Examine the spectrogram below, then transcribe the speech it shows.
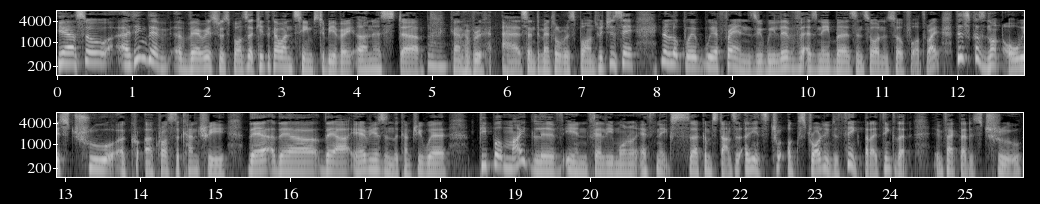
Yeah, so I think there are various responses. Kita Kawan seems to be a very earnest, uh, mm. kind of re- uh, sentimental response, which is say, you know, look, we're, we're friends, we live as neighbors, and so on and so forth, right? This is not always true ac- across the country. There, there, there are areas in the country where people might live in fairly monoethnic circumstances. I mean, it's tr- extraordinary to think, but I think that, in fact, that is true.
